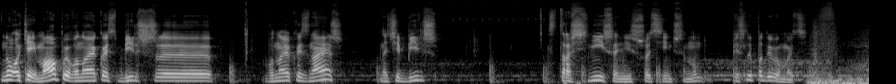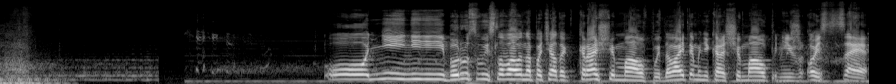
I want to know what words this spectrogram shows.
Ну окей, мавпи, воно якось більш. Е... Воно якось, знаєш, наче більш страшніше, ніж щось інше. Ну, пішли подивимось. О, ні, ні, ні, ні, беру свої слова на початок. Краще мавпи. Давайте мені краще мавпи, ніж ось це.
